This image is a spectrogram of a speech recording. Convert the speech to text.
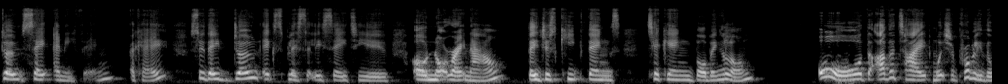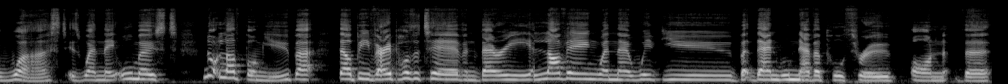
don't say anything, okay? So they don't explicitly say to you, oh, not right now. They just keep things ticking, bobbing along. Or the other type, which are probably the worst, is when they almost not love bomb you, but they'll be very positive and very loving when they're with you, but then will never pull through on the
